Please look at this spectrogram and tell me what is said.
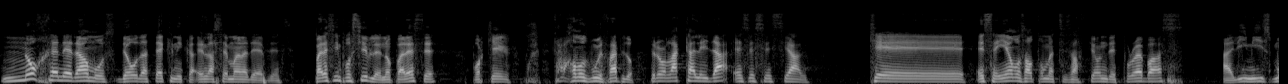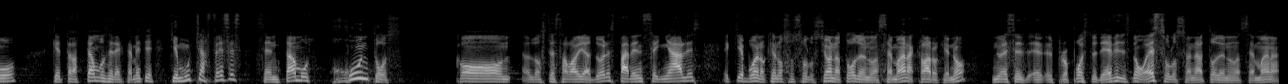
no generamos deuda técnica en la semana de Evidence. Parece imposible, ¿no parece? Porque trabajamos muy rápido, pero la calidad es esencial. Que enseñamos automatización de pruebas allí mismo, que tratamos directamente, que muchas veces sentamos juntos con los desarrolladores para enseñarles que, bueno, que no se soluciona todo en una semana, claro que no. No es el, el propósito de Evidence, no es solucionar todo en una semana,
